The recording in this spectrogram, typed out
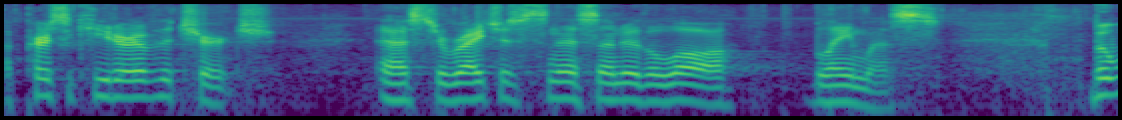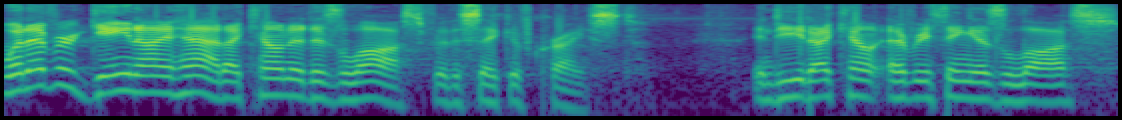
a persecutor of the church, as to righteousness under the law, blameless. But whatever gain I had, I counted as loss for the sake of Christ. Indeed, I count everything as loss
